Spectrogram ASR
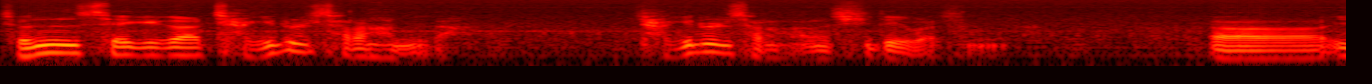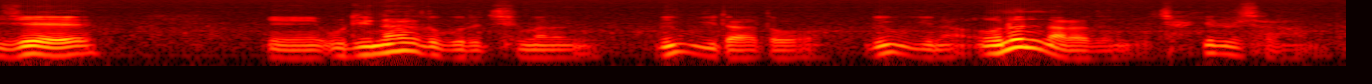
전 세계가 자기를 사랑합니다. 자기를 사랑하는 시대에 왔습니다. 아, 이제 예, 우리나라도 그렇지만 미국이라도 미국이나 어느 나라든지 자기를 사랑합니다.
